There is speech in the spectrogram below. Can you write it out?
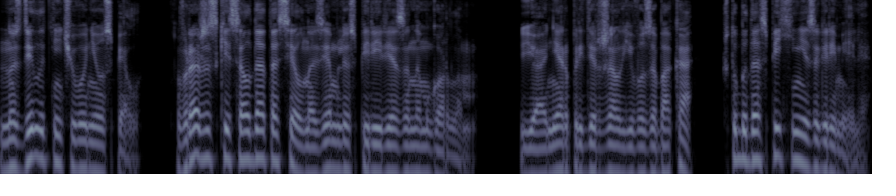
но сделать ничего не успел. Вражеский солдат осел на землю с перерезанным горлом. Юанер придержал его за бока, чтобы доспехи не загремели.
